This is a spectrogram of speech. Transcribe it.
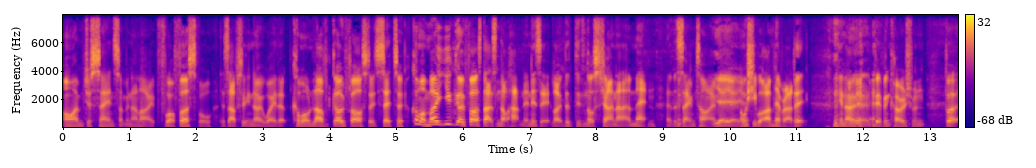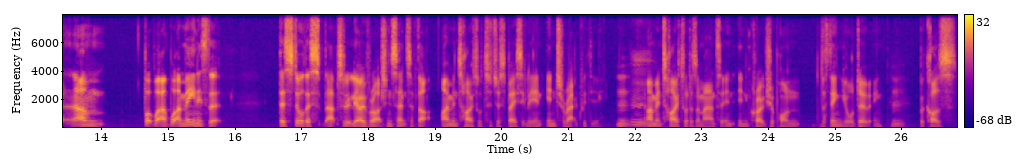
oh, I'm just saying something I like. Well, first of all, there's absolutely no way that come on, love, go faster. It's said to come on, mate, you can go fast. That's not happening, is it? Like, they're not shouting out at men at the same time. Yeah, yeah, yeah. I wish you. Well, I've never had it. You know, a bit of encouragement, but um, but what I, what I mean is that there's still this absolutely overarching sense of that I'm entitled to just basically in, interact with you. Mm. Mm. Mm. I'm entitled as a man to in, encroach upon the thing you're doing because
